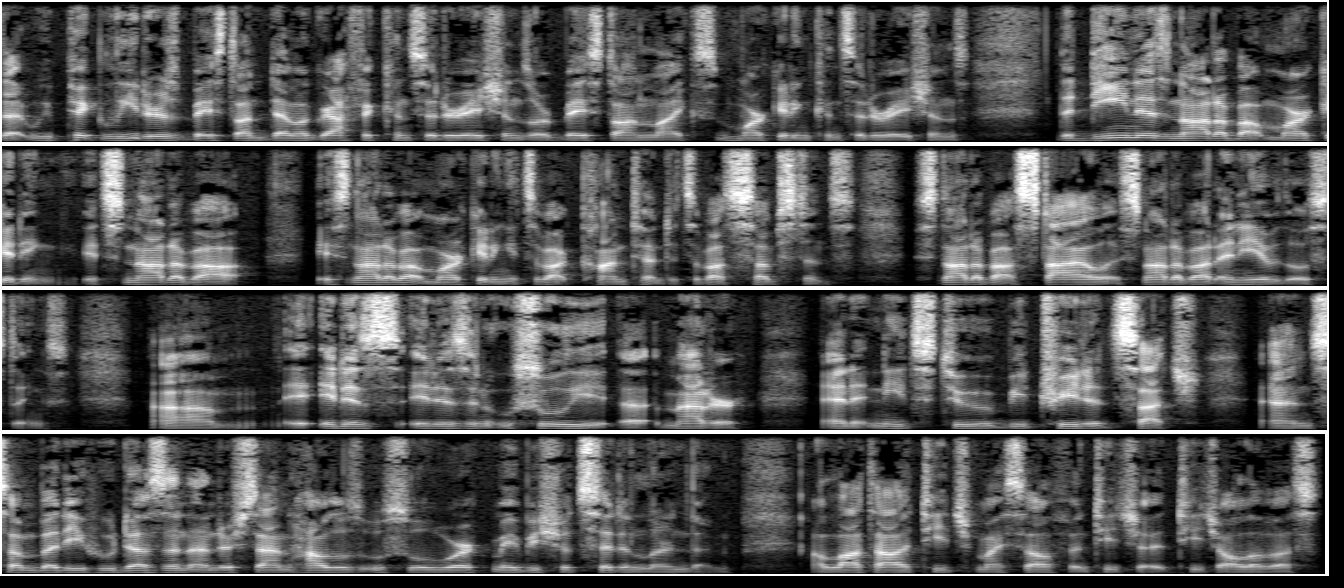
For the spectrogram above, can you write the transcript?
that we pick leaders based on demographic considerations or based on like marketing considerations. The deen is not about marketing. It's not about it's not about marketing. It's about content. It's about substance. It's not about style. It's not about any of those things. Um, it, it is it is an usuli uh, matter, and it needs to be treated such. And somebody who doesn't understand how those usul work maybe should sit and learn them. Allah Taala teach myself and teach uh, teach all of us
